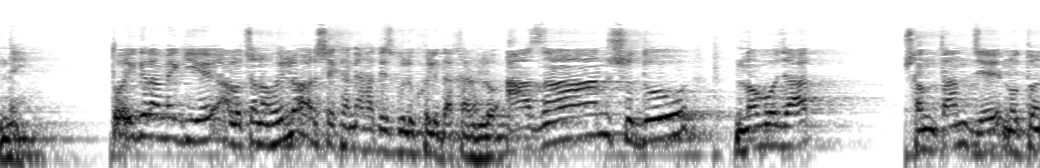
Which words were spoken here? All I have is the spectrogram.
নেই। তো ওই গ্রামে গিয়ে আলোচনা হইল আর সেখানে হাদিসগুলো খুলে দেখানো হলো। আজান শুধু নবজাত সন্তান যে নতুন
